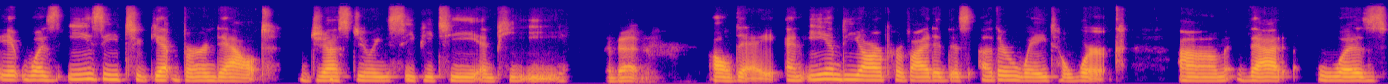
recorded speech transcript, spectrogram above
It was easy to get burned out just doing CPT and PE. I bet all day, and EMDR provided this other way to work um, that was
